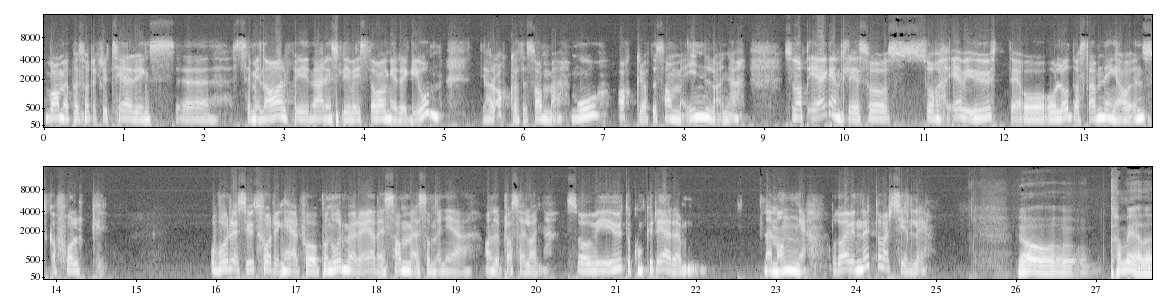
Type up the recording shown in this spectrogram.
var med på et rekrutteringsseminar uh, i næringslivet i Stavanger region de har akkurat det samme. Mo, akkurat det samme. Innlandet. Sånn at egentlig så, så er vi ute og, og lodder stemninger og ønsker folk Og vår utfordring her på, på, Nordmøre er den samme som den er andre plasser i landet. Så vi er ute og konkurrerer med mange. Og da er vi nødt til å være synlige. Ja, og hvem er det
